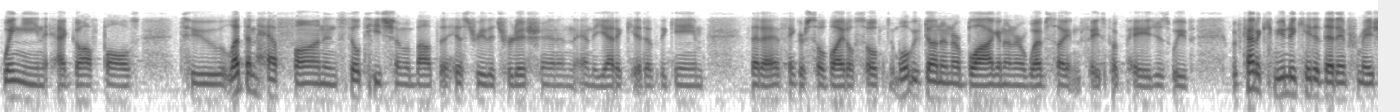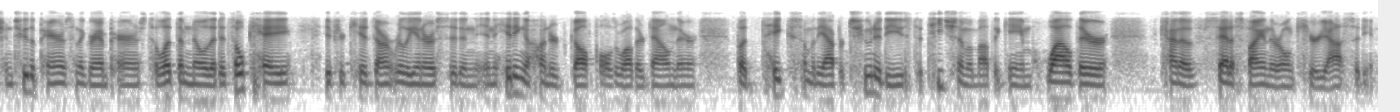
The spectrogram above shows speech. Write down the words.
swinging at golf balls to let them have fun and still teach them about the history, the tradition, and, and the etiquette of the game that I think are so vital. So what we've done in our blog and on our website and Facebook page is we've we've kind of communicated that information to the parents and the grandparents to let them know that it's okay if your kids aren't really interested in, in hitting 100 golf balls while they're down there, but take some of the opportunities to teach them about the game while they're kind of satisfying their own curiosity and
